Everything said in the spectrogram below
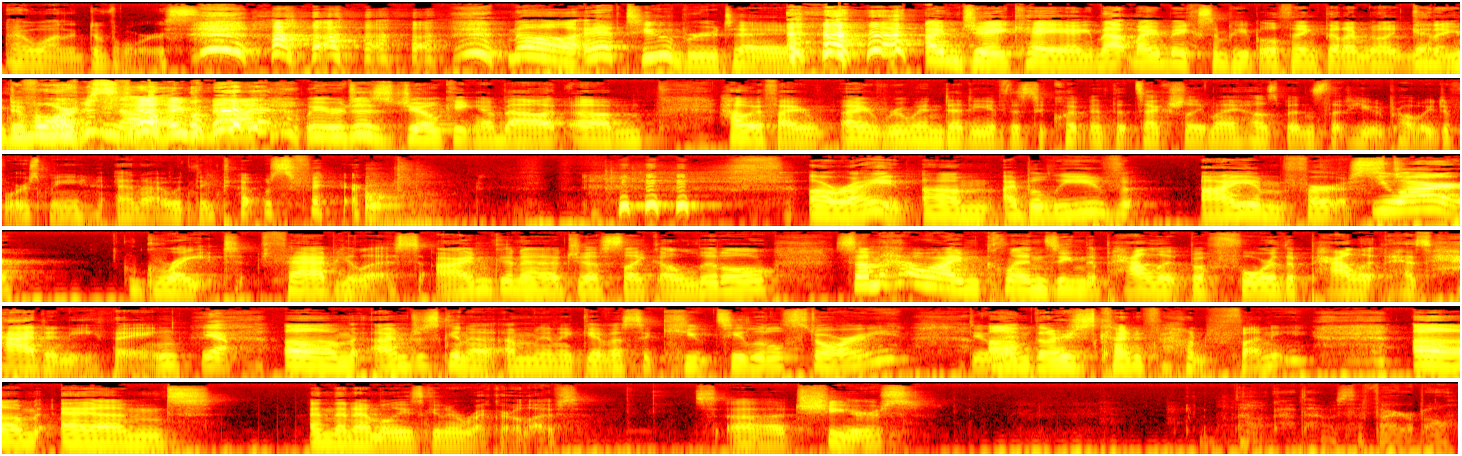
I want a divorce. no, et tu, Brute. I'm JKing. That might make some people think that I'm like getting divorced. No. I'm not. We were just joking about um, how if I I ruined any of this equipment that's actually my husband's, that he would probably divorce me, and I would think that was fair. All right. Um, I believe I am first. You are. Great, fabulous. I'm gonna just like a little. Somehow I'm cleansing the palate before the palate has had anything. Yeah. Um, I'm just gonna I'm gonna give us a cutesy little story. Do um, it. that I just kind of found funny. Um, and and then Emily's gonna wreck our lives. Uh, cheers. Oh god, that was the fireball.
